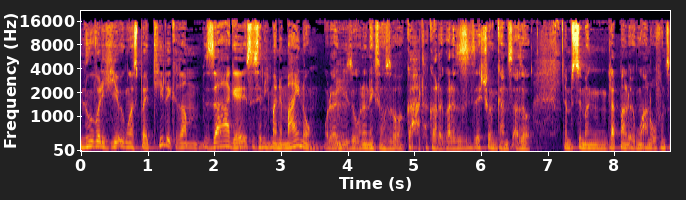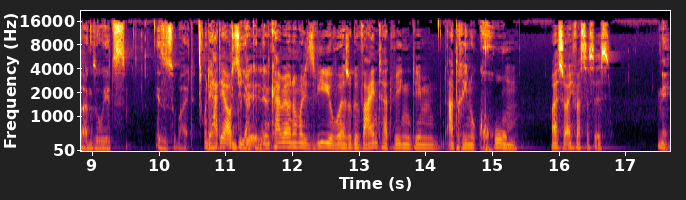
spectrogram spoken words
nur weil ich hier irgendwas bei Telegram sage, ist es ja nicht meine Meinung oder Mhm. irgendwie so. Und dann denkst du so, oh Gott, oh Gott, oh Gott, das ist echt schon ganz, also da müsste man glatt mal irgendwo anrufen und sagen, so jetzt ist es soweit. Und er hat ja auch, so, dann kam ja auch nochmal dieses Video, wo er so geweint hat wegen dem Adrenochrom. Weißt du eigentlich, was das ist? Nee.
